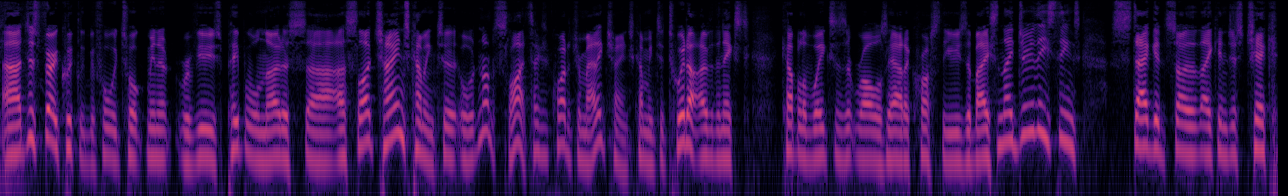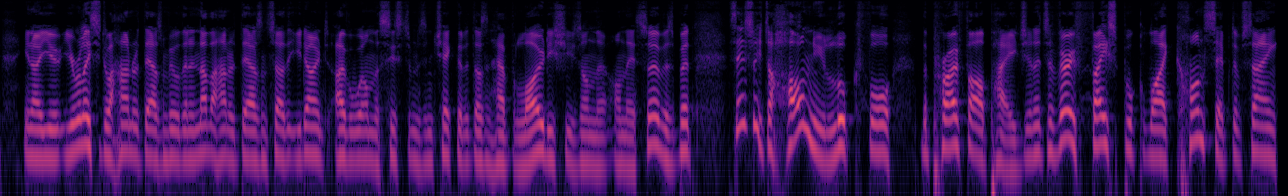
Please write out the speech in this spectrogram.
Uh, just very quickly before we talk minute reviews, people will notice uh, a slight change coming to, or not a slight, it's actually quite a dramatic change coming to Twitter over the next couple of weeks as it rolls out across the user base. And they do these things staggered so that they can just check, you know, you, you release it to 100,000 people, then another 100,000 so that you don't overwhelm the systems and check that it doesn't have load issues on, the, on their servers. But essentially, it's a whole new look for the profile page. And it's a very Facebook like concept of saying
